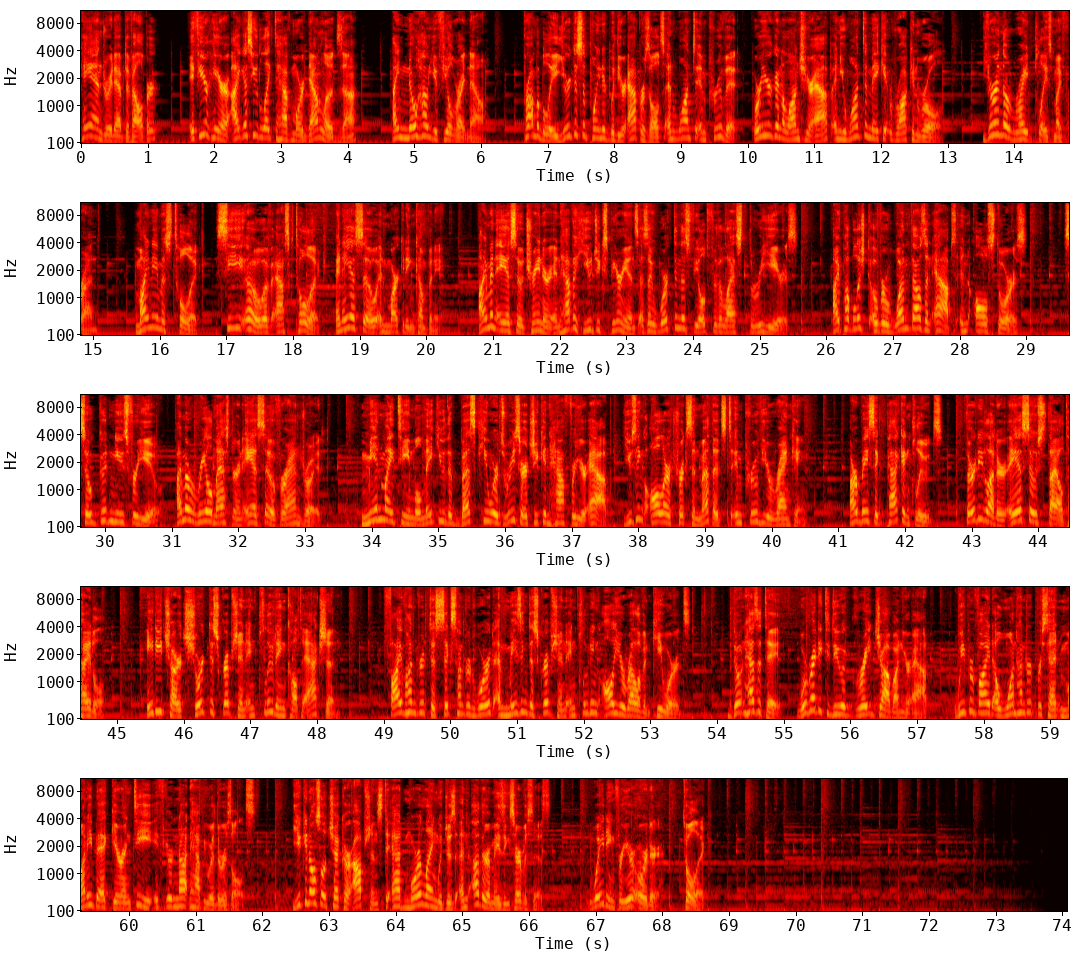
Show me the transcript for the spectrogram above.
Hey Android app developer. If you're here, I guess you'd like to have more downloads, huh? I know how you feel right now. Probably you're disappointed with your app results and want to improve it, or you're gonna launch your app and you want to make it rock and roll. You're in the right place, my friend. My name is Tolik, CEO of Ask Tolik, an ASO and marketing company. I'm an ASO trainer and have a huge experience as I worked in this field for the last three years. I published over 1,000 apps in all stores. So good news for you, I'm a real master in ASO for Android. Me and my team will make you the best keywords research you can have for your app, using all our tricks and methods to improve your ranking. Our basic pack includes 30 letter ASO style title, 80 chart short description including call to action, 500 to 600 word amazing description including all your relevant keywords. Don't hesitate, we're ready to do a great job on your app. We provide a 100% money back guarantee if you're not happy with the results. You can also check our options to add more languages and other amazing services. Waiting for your order. Tolik.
